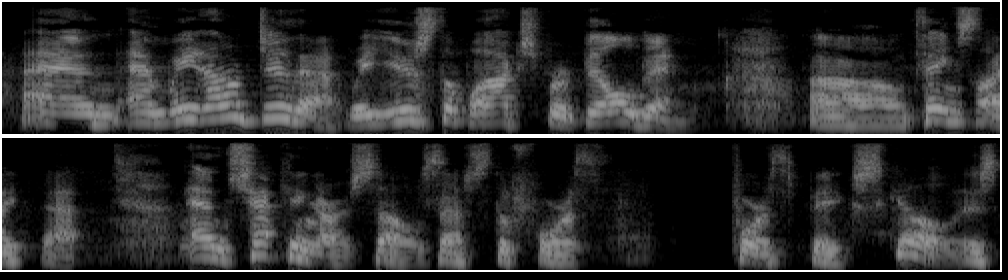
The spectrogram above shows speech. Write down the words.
and and we don't do that. We use the blocks for building, um, things like that, and checking ourselves. That's the fourth fourth big skill is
